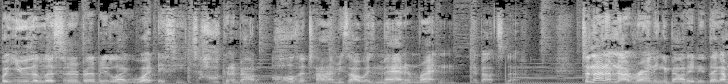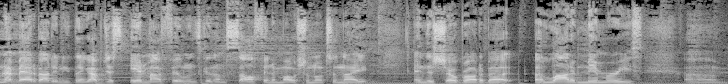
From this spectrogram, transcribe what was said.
but you, the listener, probably like, what is he talking about all the time? He's always mad and ranting about stuff. Tonight, I'm not ranting about anything. I'm not mad about anything. I'm just in my feelings because I'm soft and emotional tonight, and this show brought about a lot of memories. Um,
